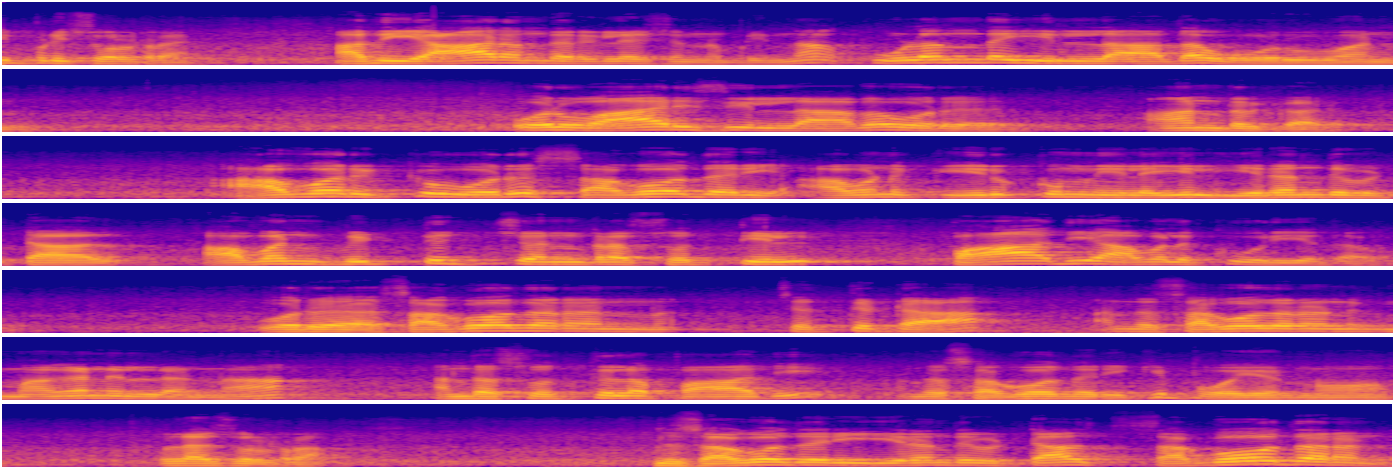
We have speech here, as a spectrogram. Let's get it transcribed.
இப்படி சொல்கிறேன் அது யார் அந்த ரிலேஷன் அப்படின்னா குழந்தை இல்லாத ஒருவன். ஒரு வாரிசு இல்லாத ஒரு ஆண் இருக்கார். அவருக்கு ஒரு சகோதரி அவனுக்கு இருக்கும் நிலையில் இறந்து விட்டால் அவன் விட்டு சென்ற சொத்தில் பாதி அவளுக்கு உரியதாகும். ஒரு சகோதரன் செத்துட்டா அந்த சகோதரனுக்கு மகன் இல்லைன்னா அந்த சொத்தில் பாதி அந்த சகோதரிக்கு போயிடணும். எல்லாம் சொல்கிறான் இந்த சகோதரி இறந்து விட்டால் சகோதரன்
